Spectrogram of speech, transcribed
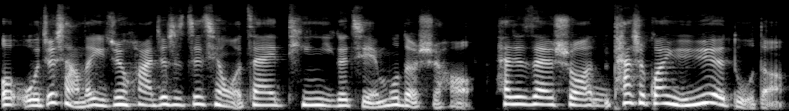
我我就想到一句话，就是之前我在听一个节目的时候，他就在说，他是关于阅读的。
